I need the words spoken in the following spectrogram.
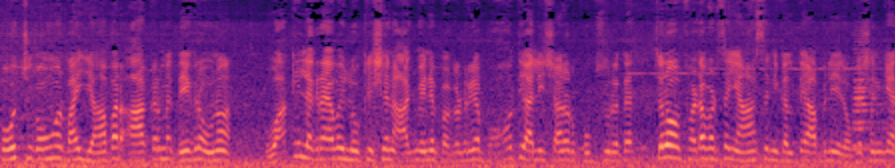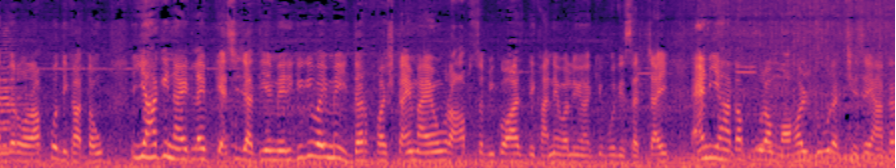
पहुँच चुका हूँ और भाई यहाँ पर आकर मैं देख रहा हूँ ना वाकई लग रहा है भाई लोकेशन आज मैंने पकड़ लिया। बहुत ही आलिशान और खूबसूरत है। चलो फटाफट से यहाँ से निकलते हैं अपनी लोकेशन के अंदर और आपको दिखाता हूँ यहाँ की नाइट लाइफ कैसी जाती है मेरी, क्योंकि भाई मैं इधर फ़र्स्ट टाइम आया हूँ और आप सभी को आज दिखाने वाला हूँ यहाँ की पूरी सच्चाई एंड यहाँ का पूरा माहौल टूर अच्छे से यहाँ का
